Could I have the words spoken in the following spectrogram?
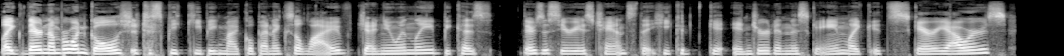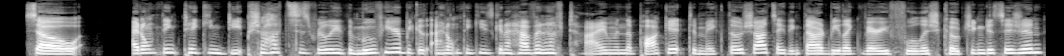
Like their number one goal should just be keeping Michael Penix alive genuinely because there's a serious chance that he could get injured in this game. Like it's scary hours. So I don't think taking deep shots is really the move here because I don't think he's going to have enough time in the pocket to make those shots. I think that would be like very foolish coaching decision.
